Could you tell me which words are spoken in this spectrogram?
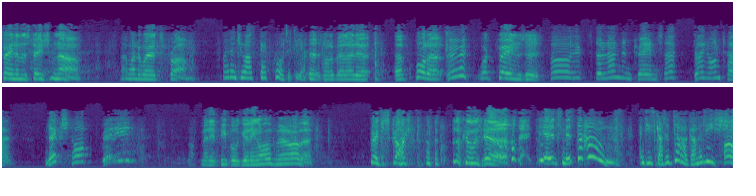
train in the station now. I wonder where it's from. Why don't you ask that porter, dear? That's not a bad idea. Uh, Porter, eh? what train is this? Oh, it's the London train, sir. Right on time. Next stop, Reading? Not many people getting off, where are there? Great Scott! Look who's here. Oh, dear, it's Mr. Holmes. And he's got a dog on a leash. Oh.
